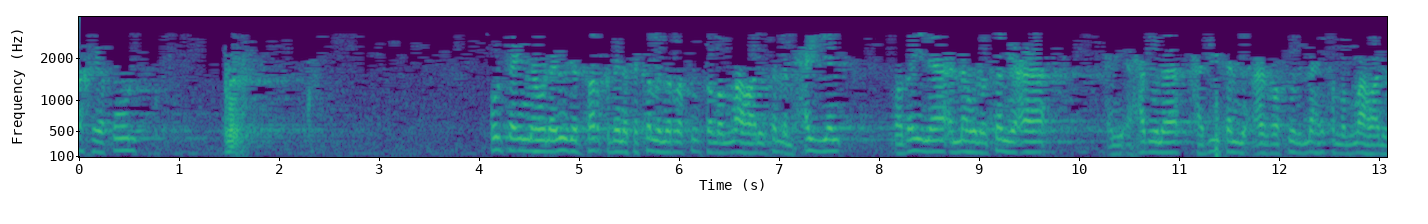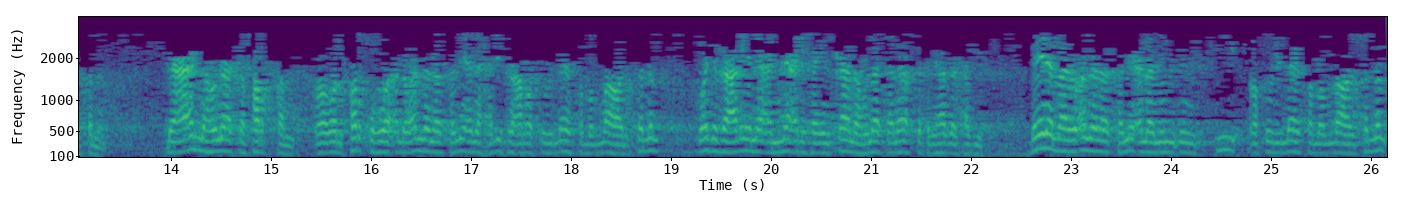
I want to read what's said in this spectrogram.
أخ يقول قلت إنه لا يوجد فرق بين تكلم الرسول صلى الله عليه وسلم حيا وبين أنه لو سمع يعني أحدنا حديثا عن رسول الله صلى الله عليه وسلم. مع أن هناك فرقا والفرق هو لو أننا سمعنا حديثا عن رسول الله صلى الله عليه وسلم وجب علينا أن نعرف إن كان هناك ناسخ لهذا الحديث. بينما لو أننا سمعنا من في رسول الله صلى الله عليه وسلم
